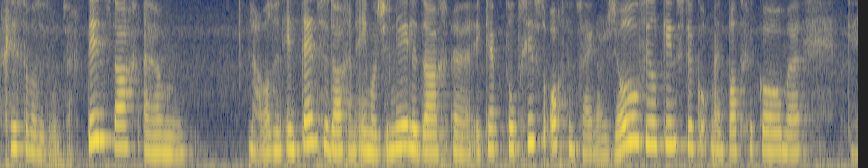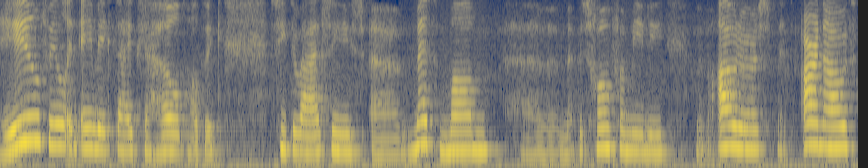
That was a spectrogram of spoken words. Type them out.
gisteren was het woensdag. Dinsdag. Um, nou, was een intense dag, een emotionele dag. Uh, ik heb tot gisterochtend zijn er zoveel kindstukken op mijn pad gekomen. Ik heel veel in één week tijd gehuild. Had ik situaties uh, met mam, uh, met mijn schoonfamilie, met mijn ouders, met Arnoud.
